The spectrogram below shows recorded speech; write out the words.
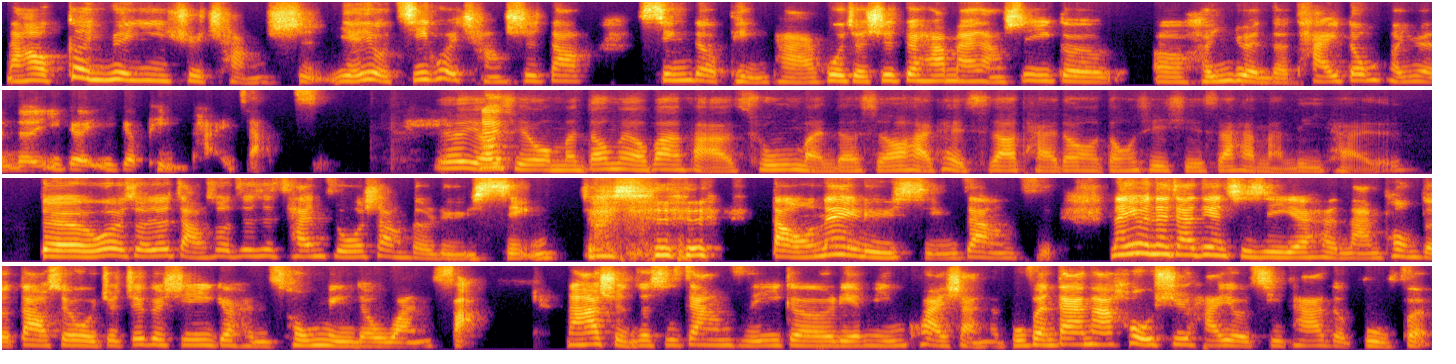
然后更愿意去尝试，也有机会尝试到新的品牌，或者是对他们来讲是一个呃很远的台东很远的一个一个品牌这样子。因为尤其我们都没有办法出门的时候，还可以吃到台东的东西，其实还蛮厉害的。对，我有时候就讲说，这是餐桌上的旅行，就是岛内旅行这样子。那因为那家店其实也很难碰得到，所以我觉得这个是一个很聪明的玩法。那他选择是这样子一个联名快闪的部分，但是他后续还有其他的部分。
